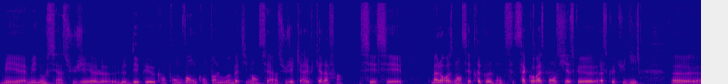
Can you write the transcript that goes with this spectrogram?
Mais, mais nous, c'est un sujet, le, DPE, quand on vend ou quand on loue un bâtiment, c'est un sujet qui arrive qu'à la fin. C'est, malheureusement, c'est très peu. Donc ça correspond aussi à ce que, à ce que tu dis. Euh,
